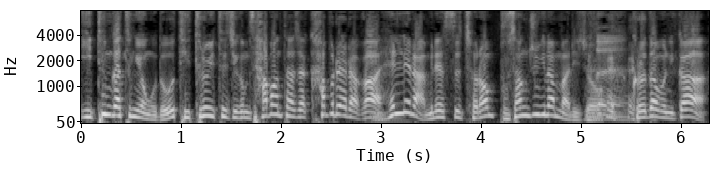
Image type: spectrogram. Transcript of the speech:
이팀 같은 경우도 디트로이트 지금 4번 타자 카브레라가 핸리 라미레스처럼 부상 중이란 말이죠. 네. 그러다 보니까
